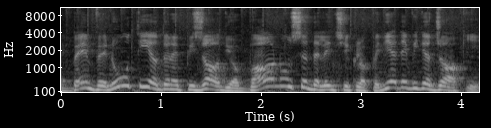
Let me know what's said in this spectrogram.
benvenuti ad un episodio bonus dell'Enciclopedia dei Videogiochi.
